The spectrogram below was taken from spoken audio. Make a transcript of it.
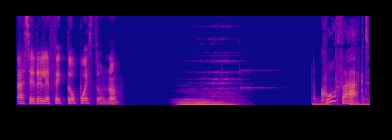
hacer el efecto opuesto, ¿no? Cool fact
